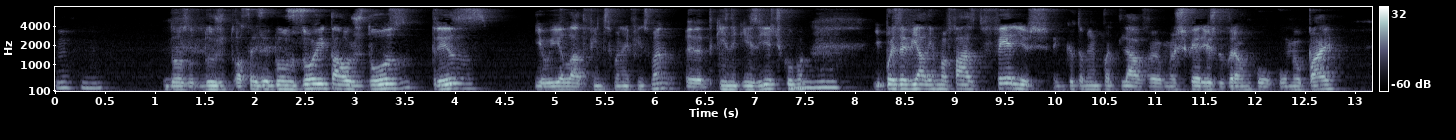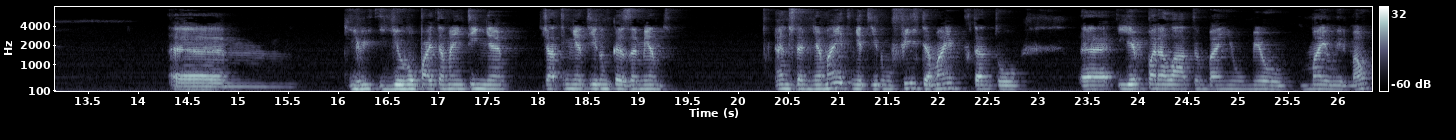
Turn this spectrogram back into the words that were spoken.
Uhum. 12, dos, ou seja, dos 8 aos 12, 13, eu ia lá de fim de semana em fim de semana, eh, de 15 em 15 dias, desculpa. Uhum. E depois havia ali uma fase de férias, em que eu também partilhava umas férias de verão com, com o meu pai. Um, e, e, o meu pai também tinha, já tinha tido um casamento antes da minha mãe, tinha tido um filho também, portanto Uh, ia para lá também o meu meio-irmão,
